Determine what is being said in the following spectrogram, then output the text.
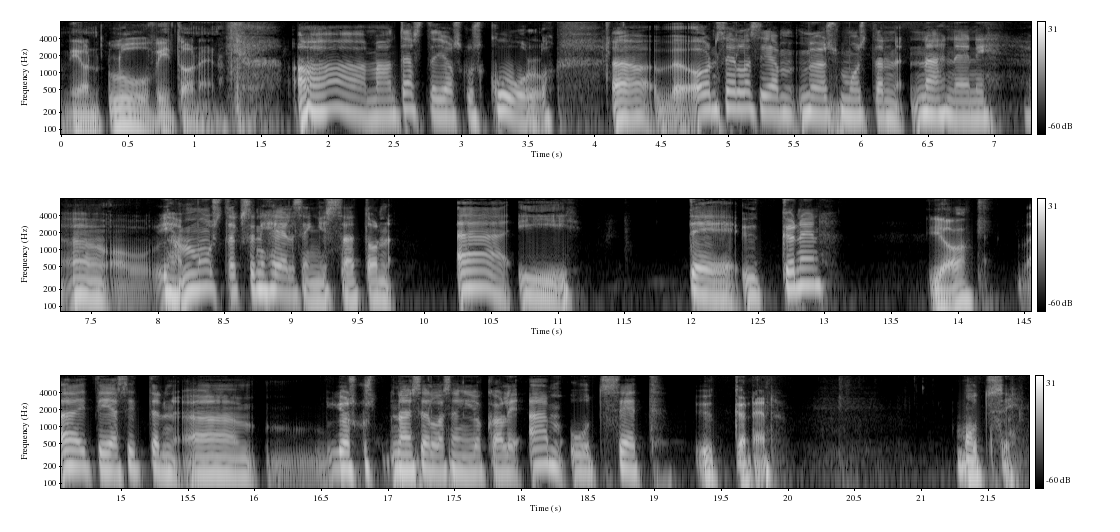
niin on Luu Vitonen. Aa, mä oon tästä joskus kuullut. Ö, on sellaisia myös muistan nähneeni ö, ihan muistaakseni Helsingissä, että on ÄI T1, Joo. äiti ja sitten ö, joskus näin sellaisen, joka oli MUZ1, mutsi.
